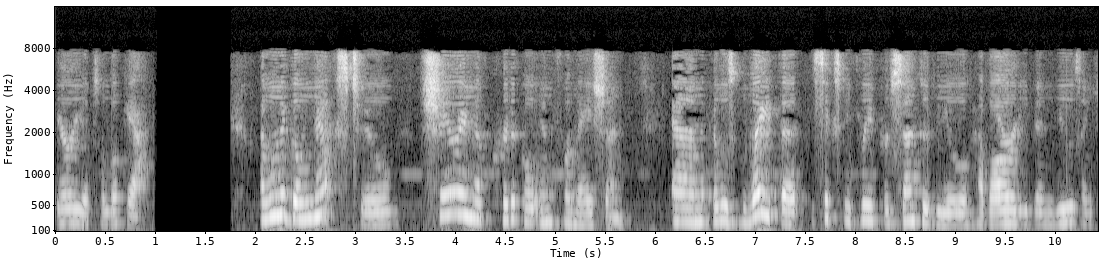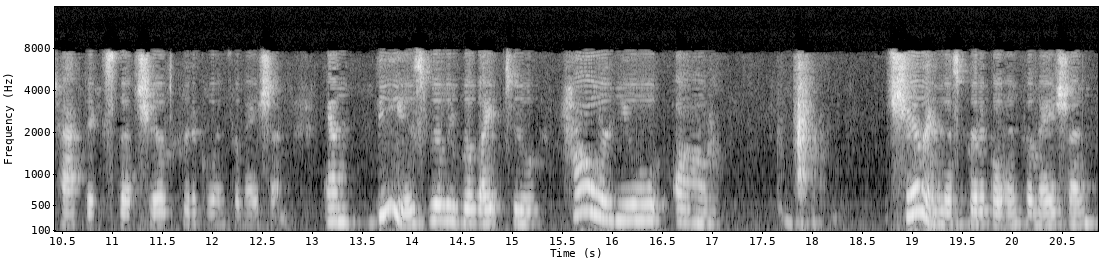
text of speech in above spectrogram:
area to look at. I want to go next to sharing of critical information. And it was great that 63% of you have already been using tactics that share critical information. And these really relate to how are you um, sharing this critical information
